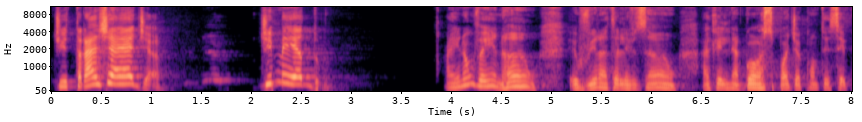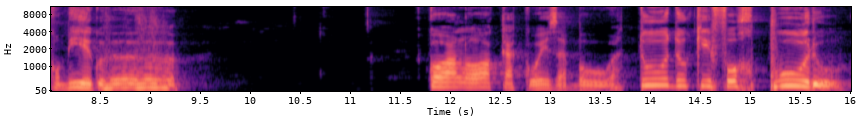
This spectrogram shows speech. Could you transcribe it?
de tragédia, de medo. Aí não vem, não. Eu vi na televisão, aquele negócio pode acontecer comigo. Coloca coisa boa. Tudo que for puro,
